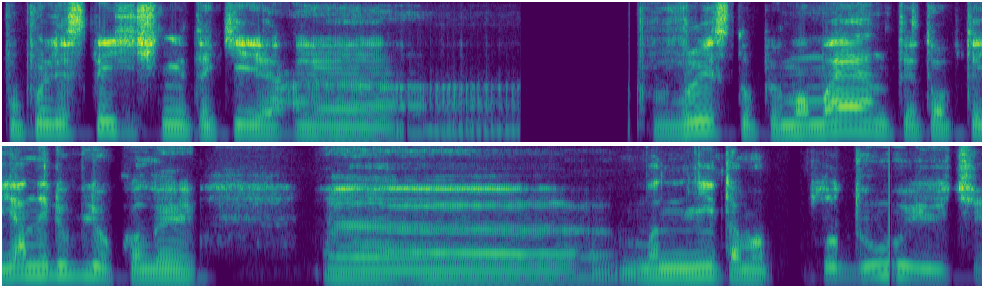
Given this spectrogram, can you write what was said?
популістичні такі е, виступи, моменти. Тобто я не люблю, коли е, мені там аплодують,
